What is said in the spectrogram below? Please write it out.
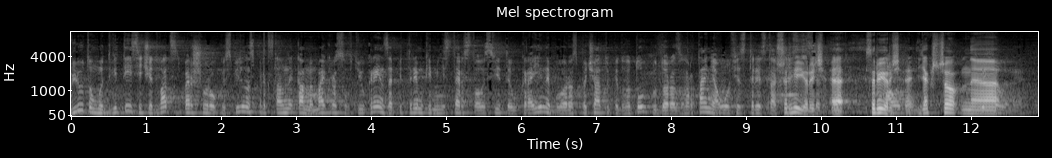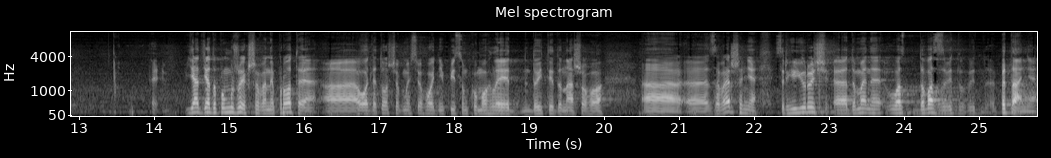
В лютому 2021 року спільно з представниками Microsoft Ukraine за підтримки Міністерства освіти України було розпочато підготовку до розгортання Office 365. Сергій Юрійович, е, Сергій е, якщо. Я, я допоможу, якщо ви не проти. А, от для того, щоб ми сьогодні в підсумку могли дойти до нашого а, а, завершення. Сергій Юрійович, е, до мене у вас до вас від, від, питання.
